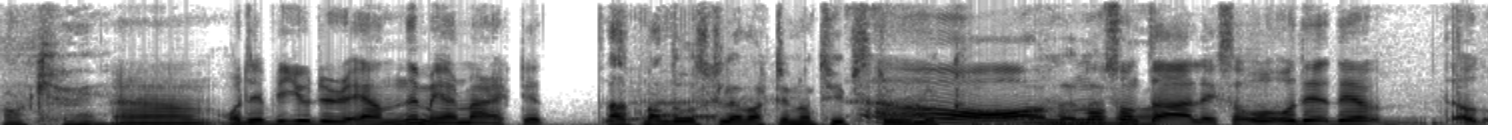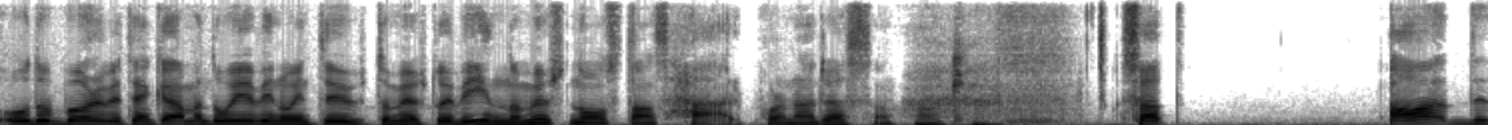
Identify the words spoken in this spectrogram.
Okej. Ehm, och det gjorde det ännu mer märkligt Att man då skulle ha varit i någon typ stor Ja, lokal eller något sånt något. där liksom. Och, och, det, det, och då börjar vi tänka, ja men då är vi nog inte utomhus, då är vi inomhus någonstans här på den här adressen. Okej. Så att Ja, det,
